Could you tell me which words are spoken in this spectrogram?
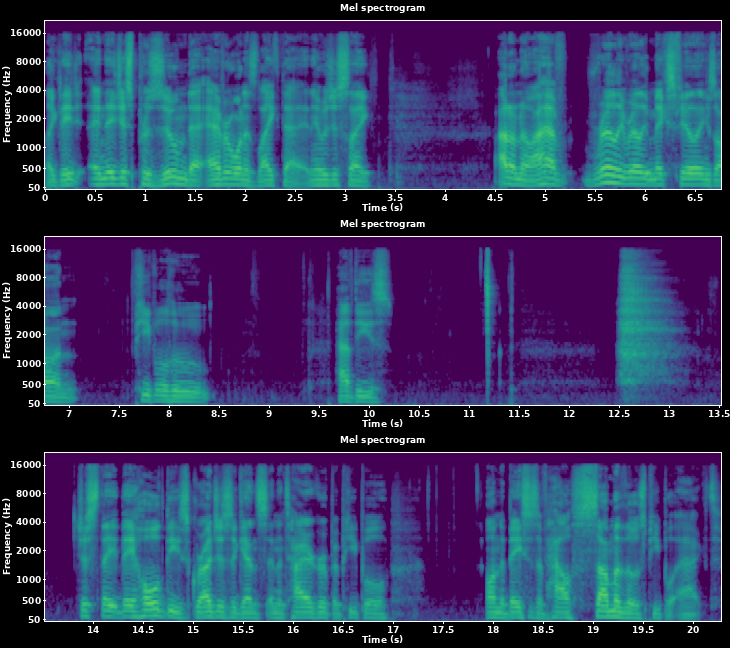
Like they and they just presumed that everyone is like that, and it was just like, I don't know. I have really really mixed feelings on people who have these just they they hold these grudges against an entire group of people on the basis of how some of those people act.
